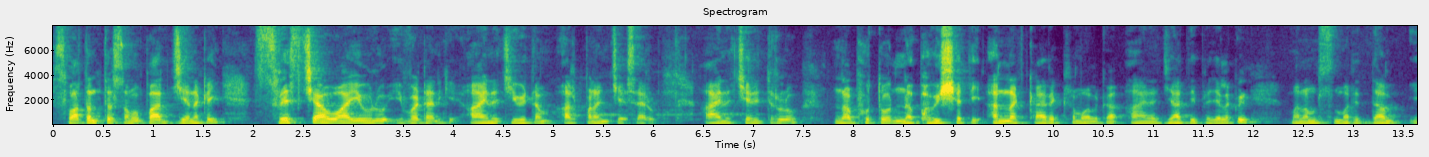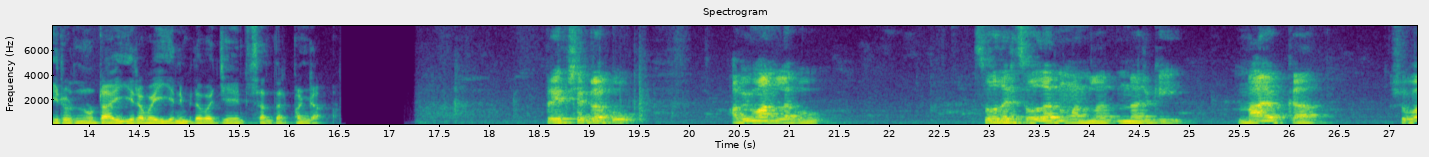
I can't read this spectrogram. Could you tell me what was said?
స్వాతంత్ర సముపార్జనకై స్వేచ్ఛావాయువులు ఇవ్వటానికి ఆయన జీవితం అర్పణం చేశారు. ఆయన చరిత్రలో నభుతో న భవిష్యతి అన్న కార్యక్రమాలుగా ఆయన జాతి ప్రజలకు మనం స్మరిద్దాం ఈరోజు నూట ఇరవై ఎనిమిదవ జయంతి సందర్భంగా. ప్రేక్షకులకు అభిమానులకు సోదరి సోదరులందరికీ నా యొక్క శుభ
